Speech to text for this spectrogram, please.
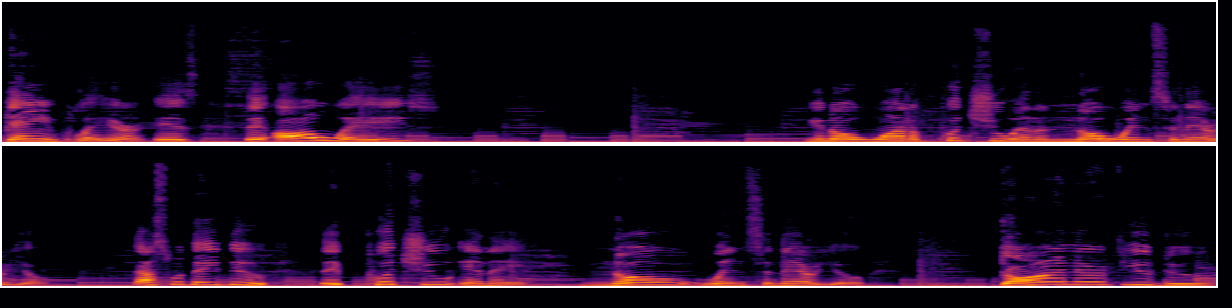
game player is they always, you know, want to put you in a no win scenario. That's what they do. They put you in a no win scenario. Darn if you do,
